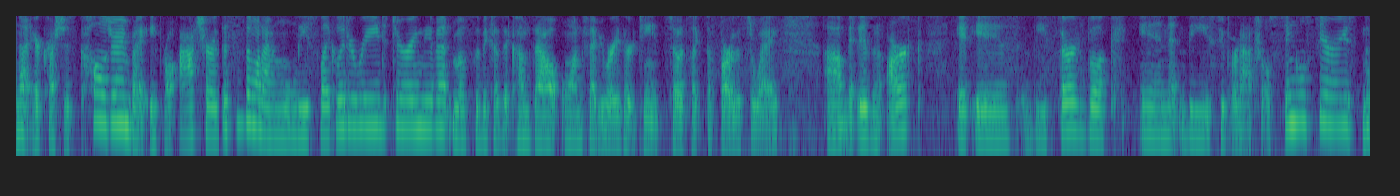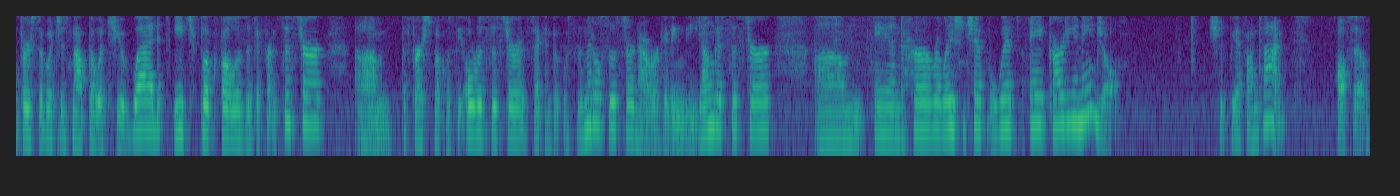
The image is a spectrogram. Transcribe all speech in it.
Not Your Crush's Cauldron by April Asher. This is the one I'm least likely to read during the event, mostly because it comes out on February 13th, so it's like the farthest away. Um, it is an arc. It is the third book in the Supernatural single series, the first of which is Not the Witch You Wed. Each book follows a different sister. Um, the first book was the oldest sister, the second book was the middle sister, now we're getting the youngest sister, um, and her relationship with a guardian angel. Should be a fun time. Also,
